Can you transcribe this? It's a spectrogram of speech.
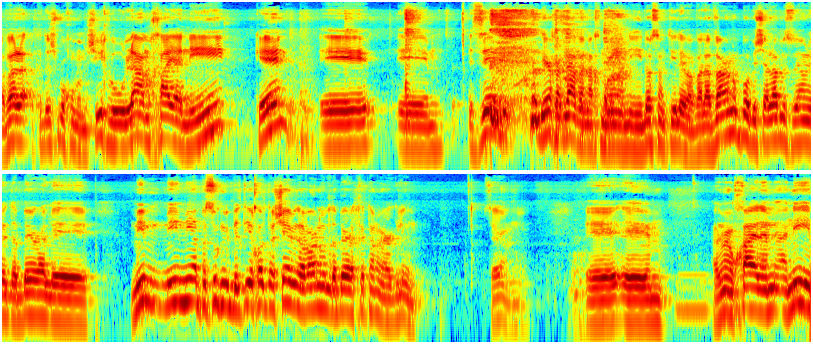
אבל הקדוש ברוך הוא ממשיך, ואולם חי אני, כן? אה, אה, זה, דרך אגב, אנחנו, אני לא שמתי לב, אבל עברנו פה בשלב מסוים לדבר על... אה, מי, מי, מי הפסוק מבלתי יכול את השם, עברנו לדבר על חטא המרגלים. בסדר? אני- אז הוא חי אני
